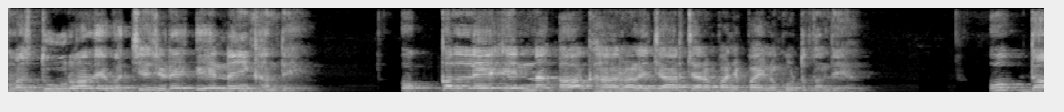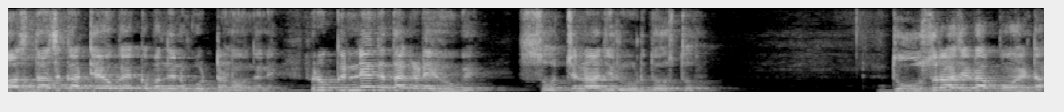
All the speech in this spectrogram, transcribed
ਮਜ਼ਦੂਰਾਂ ਦੇ ਬੱਚੇ ਜਿਹੜੇ ਇਹ ਨਹੀਂ ਖਾਂਦੇ, ਉਹ ਕੱਲੇ ਇਨ ਆ ਖਾਣ ਵਾਲੇ 4 4 5 5 ਨੂੰ ਕੁੱਟ ਦਿੰਦੇ ਆ। ਉਹ 10-10 ਇਕੱਠੇ ਹੋ ਕੇ ਇੱਕ ਬੰਦੇ ਨੂੰ ਕੁੱਟਣ ਆਉਂਦੇ ਨੇ। ਫਿਰ ਉਹ ਕਿੰਨੇ ਕੁ ਤਕੜੇ ਹੋ ਗਏ? ਸੋਚਣਾ ਜ਼ਰੂਰ ਦੋਸਤੋ। ਦੂਸਰਾ ਜਿਹੜਾ ਪੁਆਇੰਟ ਆ,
